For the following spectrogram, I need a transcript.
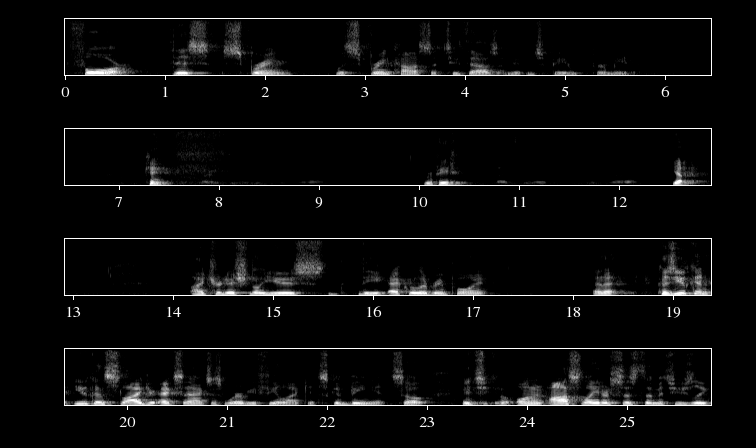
for this spring with spring constant 2,000 newtons per meter. Okay. Repeat? Yep. I traditionally use the equilibrium point, and because you can you can slide your x-axis wherever you feel like it's convenient. So it's on an oscillator system. It's usually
